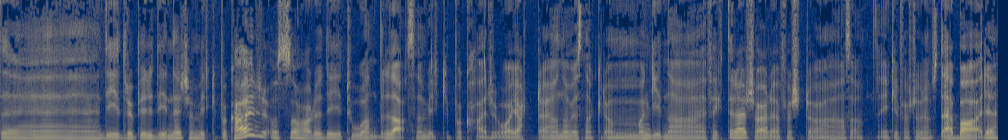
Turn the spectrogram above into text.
de hydropyridiner som virker på kar, og så har du de to andre da, som virker på kar og hjerte. Og når vi snakker om mangina-effekter her, så er det først og, altså, ikke først og fremst, det er bare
